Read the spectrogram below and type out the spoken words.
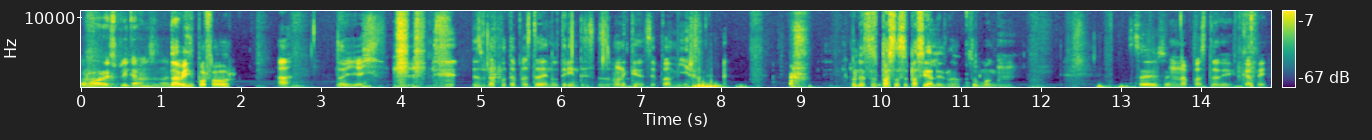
Por favor, explícanos. ¿no? David, por favor. Ah, oye. es una puta pasta de nutrientes. Se supone que sepa mierda. Una de esas pastas espaciales, ¿no? Supongo. Mm, Sí, sí. Una pasta de café.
